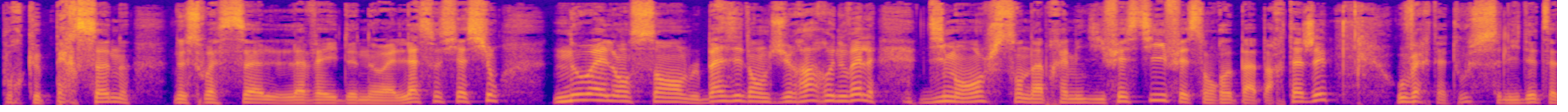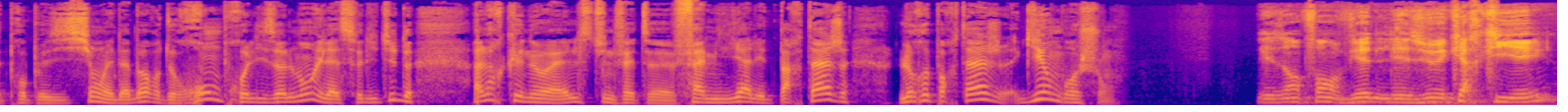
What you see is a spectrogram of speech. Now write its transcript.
pour que personne ne soit seul la veille de Noël. L'association Noël Ensemble, basée dans le Jura, renouvelle dimanche son après-midi festif et son repas partagé. Ouverte à tous, l'idée de cette proposition est d'abord de rompre l'isolement et la solitude, alors que Noël, c'est une fête familiale et de partage. Le reportage, Guillaume Brochon. Les enfants viennent les yeux écarquillés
